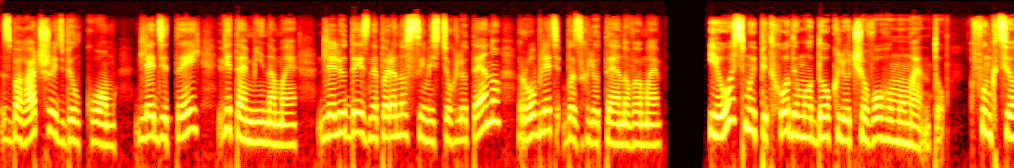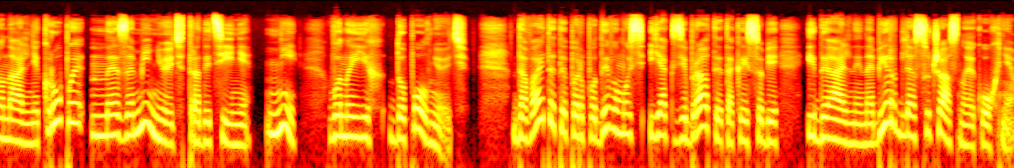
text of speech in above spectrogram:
збагачують білком, для дітей – вітамінами, для людей з непереносимістю глютену роблять безглютеновими. І ось ми підходимо до ключового моменту. Функціональні крупи не замінюють традиційні. Ні, вони їх доповнюють. Давайте тепер подивимось, як зібрати такий собі ідеальний набір для сучасної кухні.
